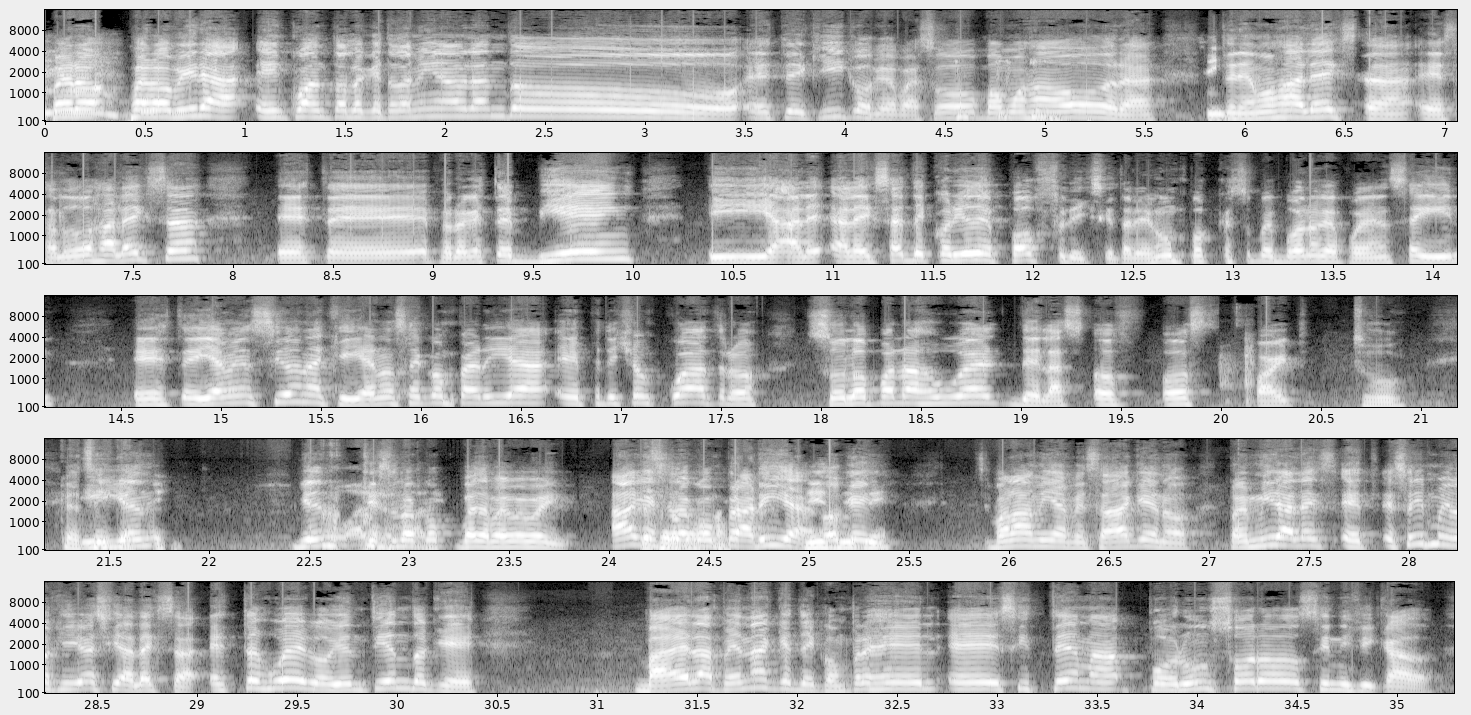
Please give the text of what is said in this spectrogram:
pero, pero mira, en cuanto a lo que está también hablando este Kiko, que pasó, vamos ahora. Sí. Tenemos a Alexa. eh, saludos, Alexa. Este, espero que estés bien. Y Ale- Alexa es de Correo de Popflix, que también es un podcast súper bueno que pueden seguir. Este, ella menciona que ya no se compraría el PlayStation 4 solo para jugar The Last of Us Part 2. Que Y sí, que yo- sí. Yo- No, vale, que se lo, vale. comp- wait, wait, wait, wait. Ah, que, Que se se lo lo compra. compraría. Sí, sí, ok. sí. Mala mía, pensaba que no. Pues mira, Alex, eh, eso mismo es lo que yo decía, Alexa. Este juego, yo entiendo que vale la pena que te compres el, el sistema por un solo significado.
